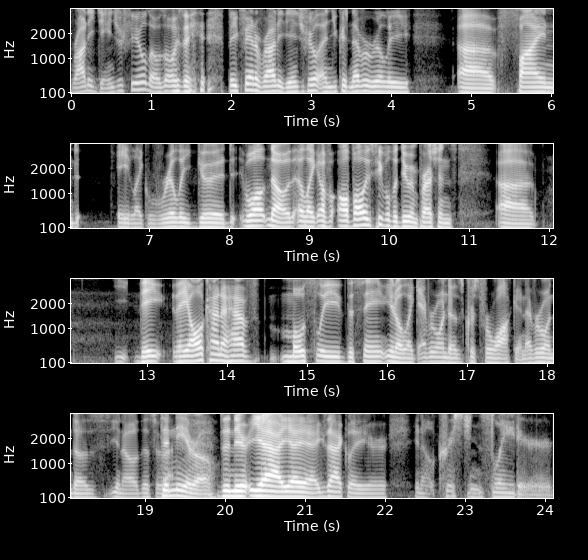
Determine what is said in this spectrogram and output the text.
Rodney Dangerfield. I was always a big fan of Rodney Dangerfield, and you could never really uh, find a like really good. Well, no, uh, like of of all these people that do impressions, uh, they they all kind of have mostly the same. You know, like everyone does Christopher Walken, everyone does you know this or De that. Niro. De Niro, yeah, yeah, yeah, exactly. Or you know Christian Slater,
